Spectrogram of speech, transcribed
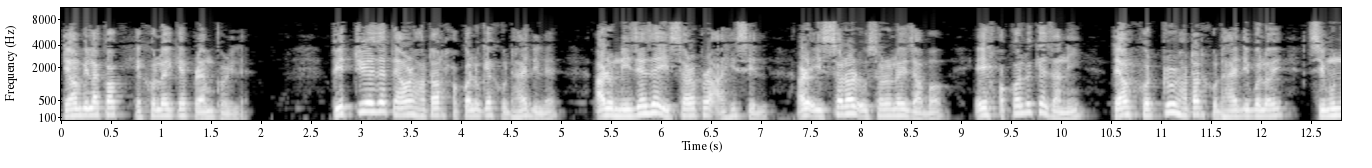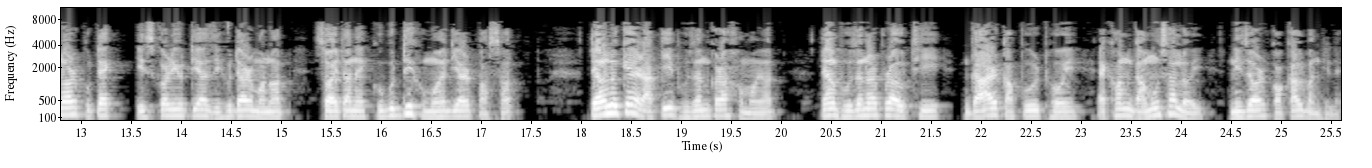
তেওঁবিলাকক শেষলৈকে প্ৰেম কৰিলে। পিতৃয়ে যে তেওঁৰ হাতত সকলোকে সোধাই দিলে আৰু নিজে যে ঈশ্বৰৰ পৰা আহিছিল আৰু ঈশ্বৰৰ ওচৰলৈ যাব এই সকলোকে জানি তেওঁক শত্ৰুৰ হাতত সোধাই দিবলৈ চিমুনৰ পুতেক ইস্কৰিউতীয়া যীহুদাৰ মনত ছয়তানে কুবুদ্ধি সুমুৱাই দিয়াৰ পাছত তেওঁলোকে ৰাতি ভোজন কৰা সময়ত তেওঁ ভোজনৰ পৰা উঠি গাৰ কাপোৰ থৈ এখন গামোচা লৈ নিজৰ কঁকাল বান্ধিলে।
